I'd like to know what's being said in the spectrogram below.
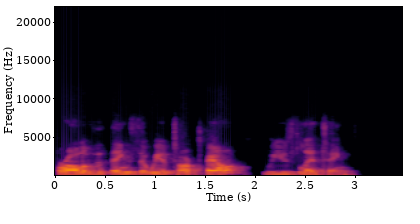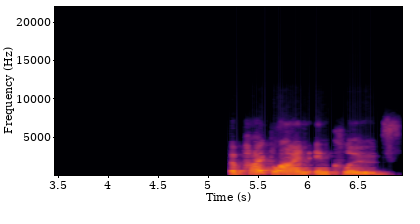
for all of the things that we have talked about? We use linting. The pipeline includes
